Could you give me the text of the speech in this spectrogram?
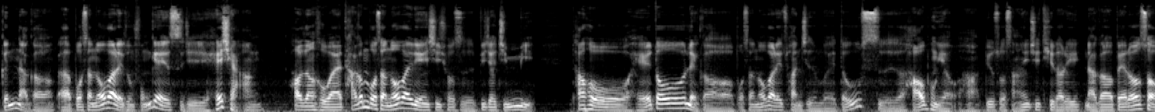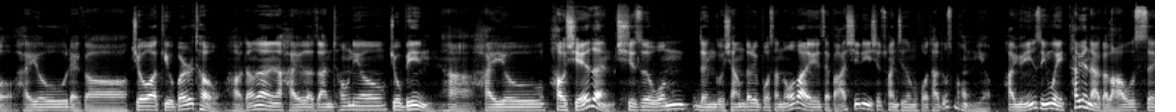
跟那个呃博萨诺瓦那种风格实际很像。好，然后啊，他跟博萨诺瓦的联系确实比较紧密。他和很多那个博萨诺瓦的传奇人物都是好朋友哈，比如说上一期提到的那个贝罗索，还有那个 Joe Gilberto 哈，当然还有啥子 Antonio Jobim 哈，还有好些人。其实我们能够想到的博萨诺瓦的在巴西的一些传奇人物和他都是朋友哈，原因是因为他原来那个老师，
